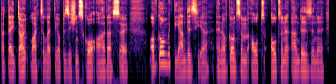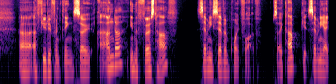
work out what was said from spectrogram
but they don't like to let the opposition score either. So I've gone with the unders here, and I've gone some alt- alternate unders and a uh, a few different things. So under in the first half, seventy seven point five. So they can't get 78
